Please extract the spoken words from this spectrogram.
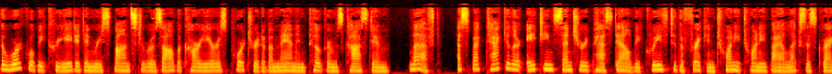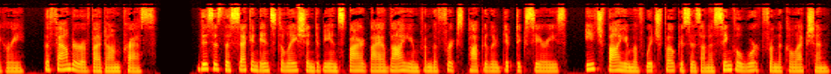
The work will be created in response to Rosalba Carriera's portrait of a man in pilgrim's costume, left, a spectacular 18th century pastel bequeathed to the Frick in 2020 by Alexis Gregory, the founder of Vendome Press. This is the second installation to be inspired by a volume from the Frick's popular diptych series, each volume of which focuses on a single work from the collection,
